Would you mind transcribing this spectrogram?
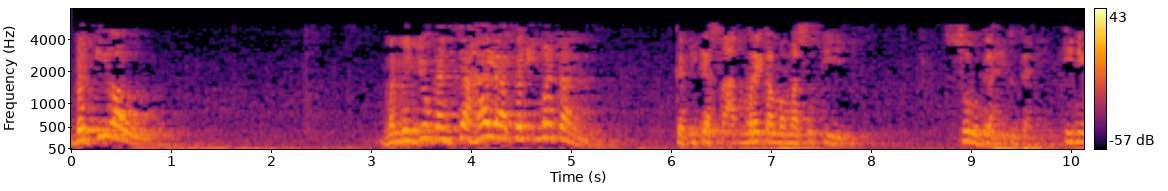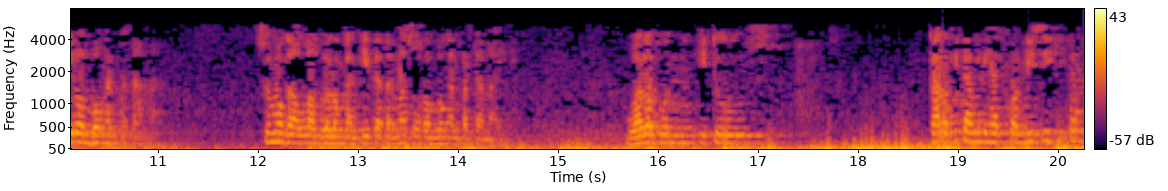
berkilau menunjukkan cahaya kenikmatan ketika saat mereka memasuki surga itu tadi. Ini rombongan pertama. Semoga Allah golongkan kita termasuk rombongan pertama ini. Walaupun itu kalau kita melihat kondisi kita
